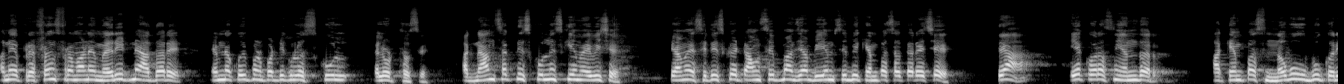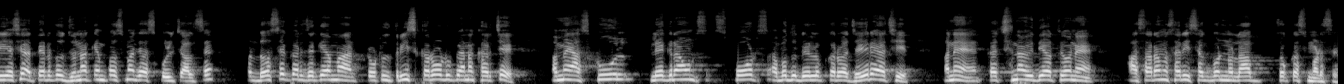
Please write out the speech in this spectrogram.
અને પ્રેફરન્સ પ્રમાણે મેરિટને આધારે એમને કોઈ પણ પર્ટિક્યુલર સ્કૂલ એલોટ થશે. આ જ્ઞાનશક્તિ સ્કૂલની સ્કીમ એવી છે કે અમે સિટી સ્ક્વેર ટાઉનશીપમાં જ્યાં બીએમસીબી કેમ્પસ અત્યારે છે, ત્યાં એક વર્ષની અંદર આ કેમ્પસ નવું ઊભું કરીએ છીએ. અત્યારે તો જૂના કેમ્પસમાં જ આ સ્કૂલ ચાલશે, પણ દસ એકર જગ્યામાં ટોટલ ત્રીસ કરોડ રૂપિયાના ખર્ચે અમે આ સ્કૂલ પ્લેગ્રાઉન્ડ સ્પોર્ટ્સ આ બધું ડેવલપ કરવા જઈ રહ્યા છીએ અને કચ્છના વિદ્યાર્થીઓને આ સારામાં સારી સગવડનો લાભ ચોક્કસ મળશે.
